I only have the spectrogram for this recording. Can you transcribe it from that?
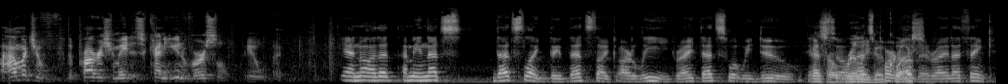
how much of the progress you made is kind of universal? Yeah, no, that I mean that's that's like the, that's like our league, right? That's what we do. And That's a really that's good part question. of it, right? I think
